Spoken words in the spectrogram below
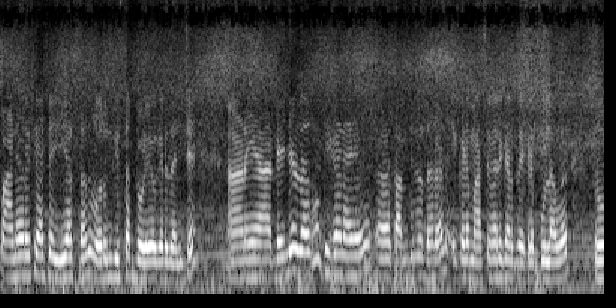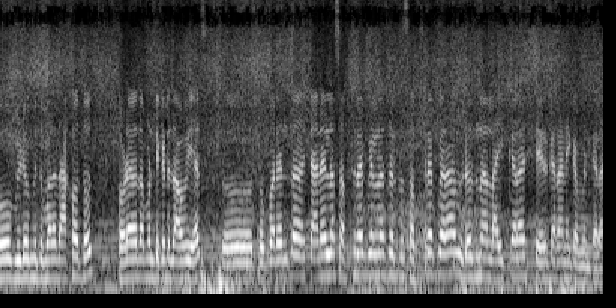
पाण्यावर अशा अशा ई असतात वरून दिसतात डोळे वगैरे त्यांचे. आणि डेंजर असं ठिकाण आहे तांबीचं धरण. इकडे मासेमारी करतात इकडे पुलावर. तो व्हिडिओ मी तुम्हाला दाखवतोच. थोड्या वेळात आपण तिकडे जाऊयाच तो तोपर्यंत चॅनलला सबस्क्राईब केलं नसेल तर सबस्क्राईब करा. व्हिडिओजना लाईक करा शेअर करा आणि कमेंट करा.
